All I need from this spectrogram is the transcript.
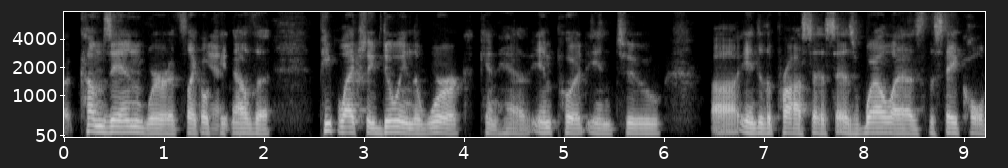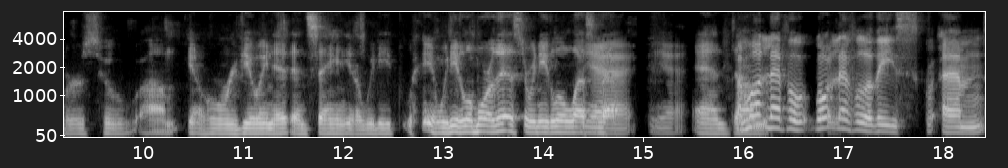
uh, comes in where it's like okay now the people actually doing the work can have input into uh, into the process as well as the stakeholders who um, you know who are reviewing it and saying you know we need we need a little more of this or we need a little less of that yeah, yeah. and, And what um, level? What level are these um,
